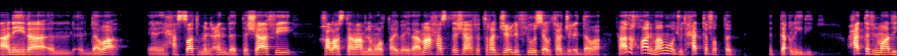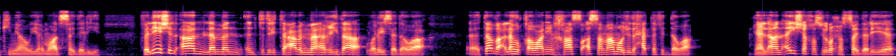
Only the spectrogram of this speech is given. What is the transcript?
أنا إذا ال- الدواء يعني حصلت من عنده التشافي خلاص تمام الأمور طيبة إذا ما حصلت تشافي ترجع لي فلوس أو ترجع لي الدواء. هذا اخوان ما موجود حتى في الطب التقليدي وحتى في المواد الكيميائية المواد الصيدلية. فليش الآن لما أنت تريد تتعامل مع غذاء وليس دواء آه، تضع له قوانين خاصة أصلا ما موجودة حتى في الدواء؟ يعني الآن أي شخص يروح الصيدليه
